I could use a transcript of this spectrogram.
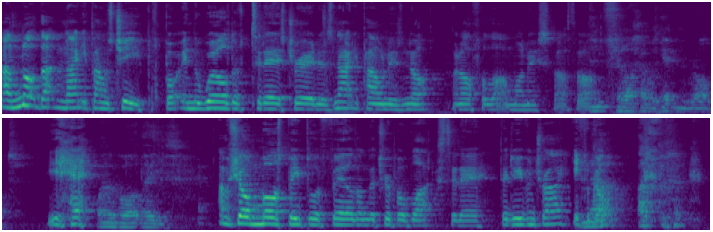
And not that £90 cheap, but in the world of today's trainers, £90 is not an awful lot of money, so I I thought, didn't feel like I was getting robbed yeah. when I bought these. I'm sure most people have failed on the triple blacks today. Did you even try? You forgot. No, I,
